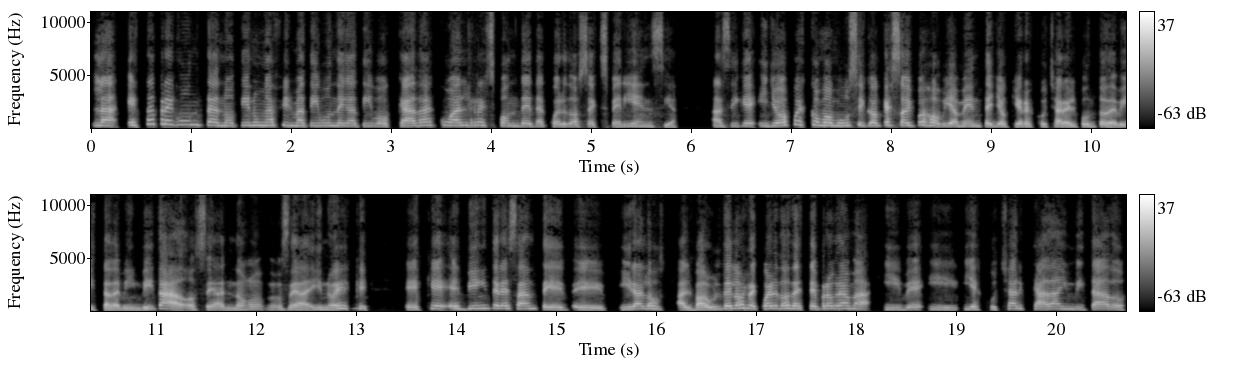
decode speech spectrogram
la, esta pregunta no tiene un afirmativo, un negativo, cada cual responde de acuerdo a su experiencia. Así que, y yo pues como músico que soy, pues obviamente yo quiero escuchar el punto de vista de mi invitado, o sea, no, o sea, y no es que, es que es bien interesante eh, ir a los, al baúl de los recuerdos de este programa y, ve, y, y escuchar cada invitado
